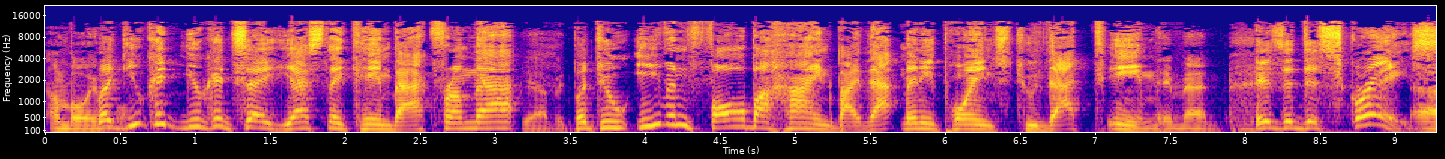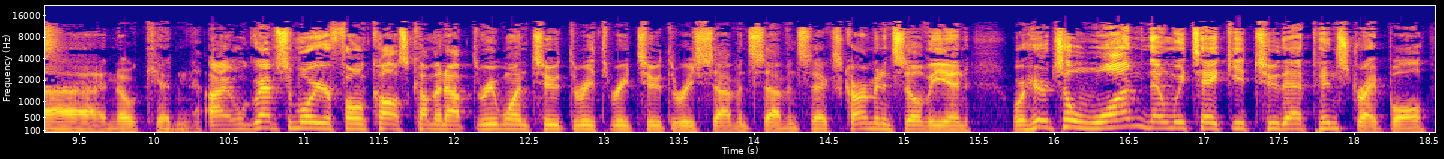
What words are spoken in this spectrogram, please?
Unbelievable. Like you could you could say yes, they came back from that. Yeah, but- but to even fall behind by that many points to that team Amen. is a disgrace. Uh, no kidding. All right, we'll grab some more of your phone calls coming up 312 332 3776. Carmen and Sylvian, we're here till 1, then we take you to that pinstripe bowl.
